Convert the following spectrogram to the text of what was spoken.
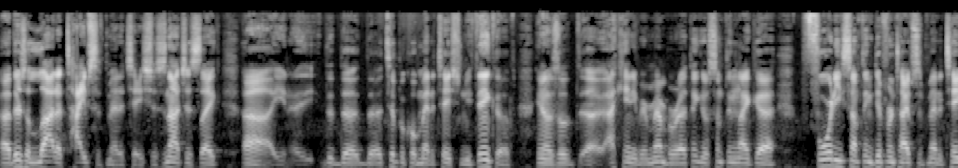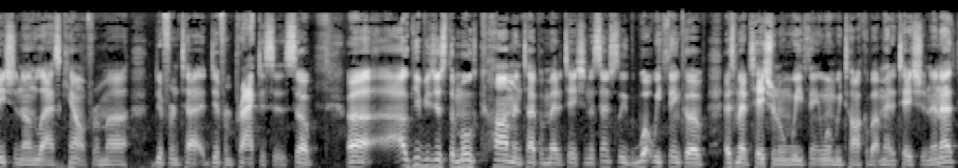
uh, there's a lot of types of meditation. It's not just like, uh, you know, the, the, the, typical meditation you think of. You know, so uh, I can't even remember. I think it was something like uh, 40 something different types of meditation on last count from uh, different ta- different practices. So uh, I'll give you just the most common type of meditation, essentially what we think of as meditation when we think when we talk about meditation, and that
